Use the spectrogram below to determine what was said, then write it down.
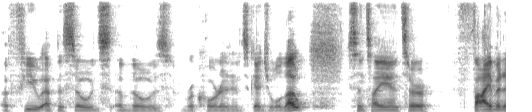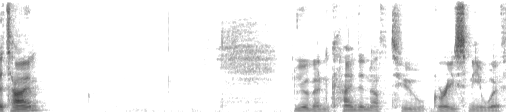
a few episodes of those recorded and scheduled out since I answer five at a time. You have been kind enough to grace me with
